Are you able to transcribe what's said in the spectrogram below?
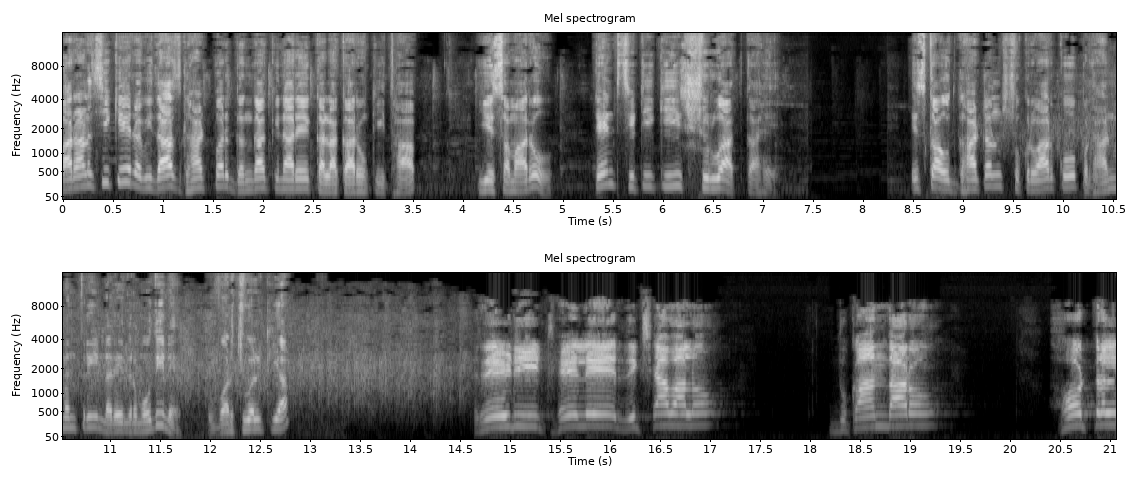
वाराणसी के रविदास घाट पर गंगा किनारे कलाकारों की थाप। ये समारोह टेंट सिटी की शुरुआत का है। इसका उद्घाटन शुक्रवार को प्रधानमंत्री नरेंद्र मोदी ने वर्चुअल किया। रेडी ठेले रिक्शा वालों दुकानदारों होटल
